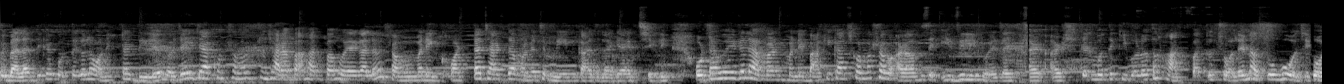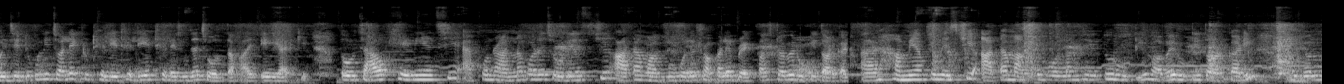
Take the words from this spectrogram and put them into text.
ওই বেলার দিকে করতে গেলে অনেকটা ডিলে হয়ে যায়। যে এখন সমস্ত ঝাড়া পা, হাত পা হয়ে গেল মানে ঘরটা ঝাড়তে আমার কাছে মেন কাজ লাগে অ্যাকচুয়ালি ওটা হয়ে গেলে আমার মানে বাকি কাজকর্ম সব আরামসে ইজিলি হয়ে যায়। আর আর শীতের মধ্যে কি বলতো, হাত পা তো চলে না, তবুও যে, ওই যেটুকুনি চলে, একটু ঠেলিয়ে ঠেলিয়ে ঠেলে বুঝে চলতে হয়, এই আর কি। তো চাও খেয়ে নিয়েছি, এখন রান্নাঘরে চলে এসেছি, আটা মাখবো বলে সকালে ব্রেকফাস্ট হবে, রুটি তরকারি। আর আমি এখন এসেছি আটা মাখবো বললাম, যেহেতু রুটি হবে, রুটি তরকারি, ওই জন্য?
